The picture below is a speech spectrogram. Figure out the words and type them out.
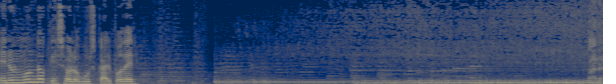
en un mundo que solo busca el poder. Para.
